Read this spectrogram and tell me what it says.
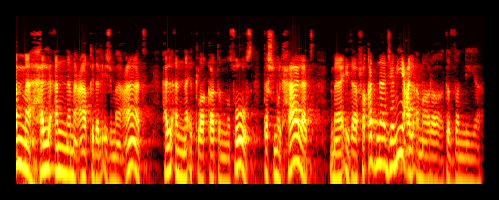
أما هل أن معاقد الإجماعات هل أن إطلاقات النصوص تشمل حالة ما إذا فقدنا جميع الأمارات الظنية.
